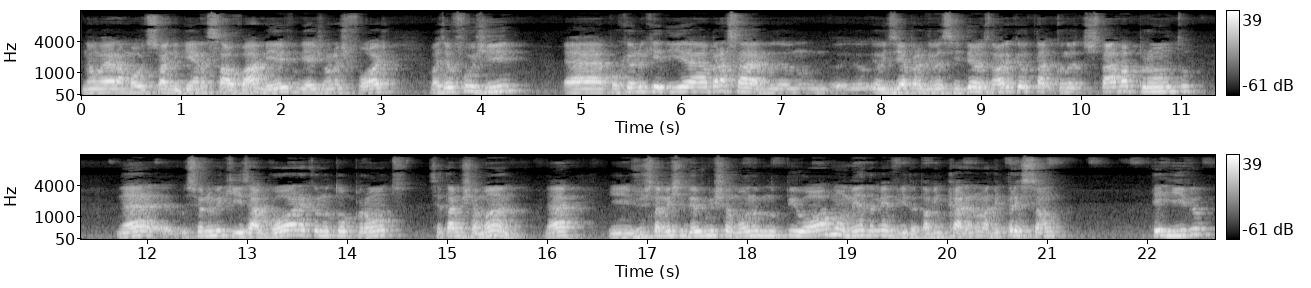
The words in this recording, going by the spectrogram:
não era amaldiçoar ninguém, era salvar mesmo. E aí Jonas foge, mas eu fugi é, porque eu não queria abraçar. Eu, eu, eu dizia para Deus assim: Deus, na hora que eu quando eu estava pronto, né, o Senhor não me quis. Agora que eu não estou pronto, você está me chamando, né? E justamente Deus me chamou no, no pior momento da minha vida. Eu estava encarando uma depressão terrível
